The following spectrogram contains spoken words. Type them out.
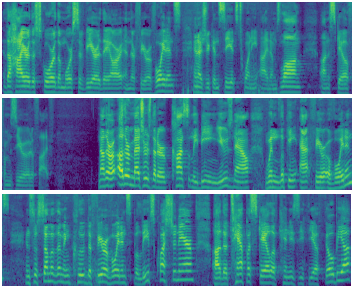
The higher the score, the more severe they are in their fear avoidance. And as you can see, it's 20 items long on a scale from zero to five. Now, there are other measures that are constantly being used now when looking at fear avoidance. And so some of them include the Fear Avoidance Beliefs Questionnaire, uh, the Tampa Scale of Kinesthesiophobia,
